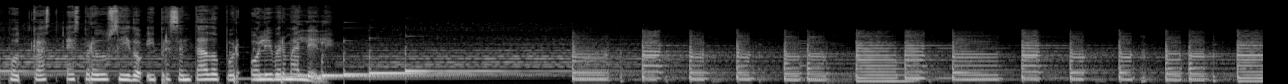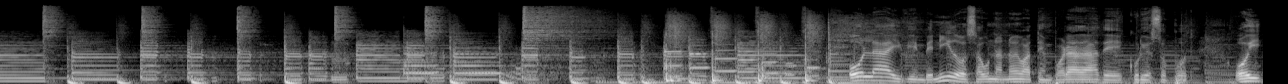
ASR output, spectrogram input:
podcast es producido y presentado por Oliver Malele. Hola y bienvenidos a una nueva temporada de Curioso Pod. Hoy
